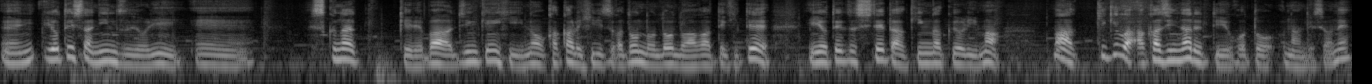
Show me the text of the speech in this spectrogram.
えー、予定した人数より、えー、少なければ人件費のかかる比率がどんどんどんどん上がってきて予定してた金額よりまあまあ結局は赤字になるっていうことなんですよね。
